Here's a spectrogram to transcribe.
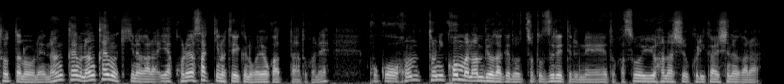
撮ったのをね、何回も何回も聞きながら、いや、これはさっきのテイクの方が良かったとかね、ここ本当にコンマ何秒だけどちょっとずれてるねとかそういう話を繰り返しながら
